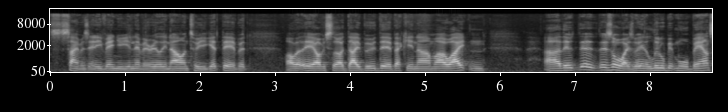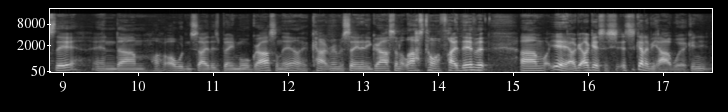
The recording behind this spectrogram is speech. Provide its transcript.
Same as any venue, you never really know until you get there. But oh, yeah, obviously I debuted there back in um, 08 and uh, there, there, there's always been a little bit more bounce there, and um, I, I, wouldn't say there's been more grass on there. I can't remember seeing any grass on it last time I played there, but um, yeah, I, I, guess it's, it's going to be hard work, and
